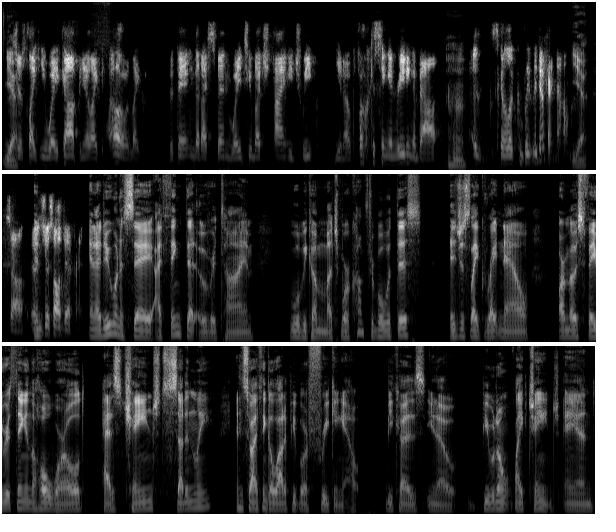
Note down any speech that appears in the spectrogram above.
Yeah. It's just like you wake up and you're like, oh, like the thing that I spend way too much time each week, you know, focusing and reading about, uh-huh. it's going to look completely different now. Yeah. So it's And- just all different. And I do want to say, I think that over time, we'll become much more comfortable with this. It's just like right now, our most favorite thing in the whole world has changed suddenly. And so I think a lot of people are freaking out because, you know, people don't like change. And,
